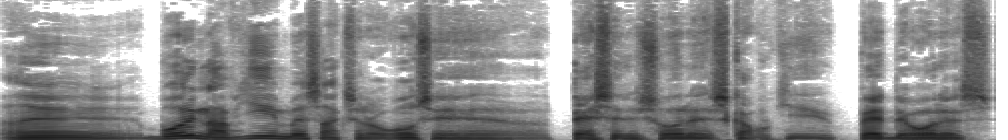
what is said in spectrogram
ε, μπορεί να βγει μέσα, ξέρω εγώ, σε 4 ώρες, κάπου εκεί 5 ώρες.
